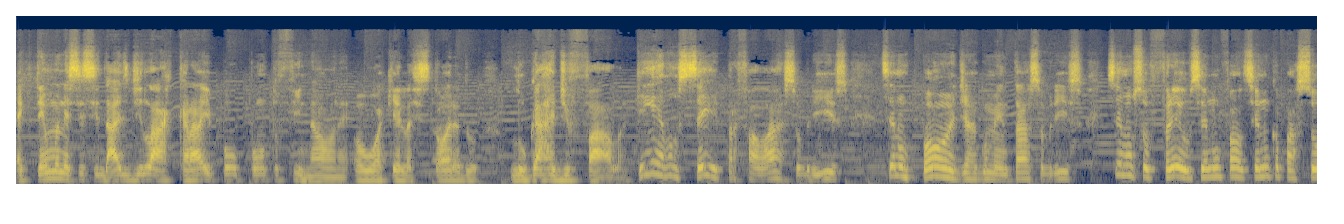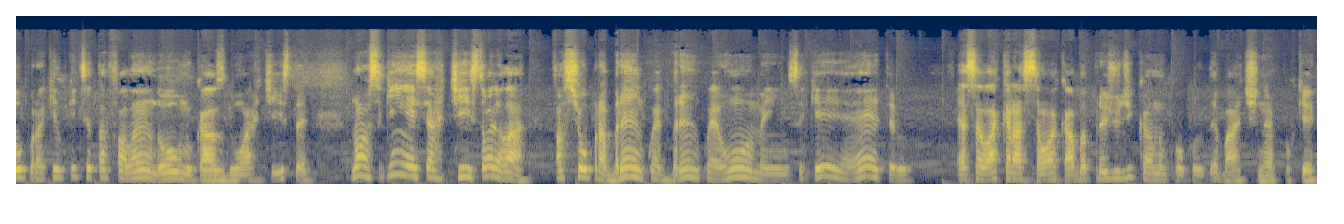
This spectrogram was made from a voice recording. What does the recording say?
é que tem uma necessidade de lacrar e pôr o ponto final, né? Ou aquela história do lugar de fala. Quem é você para falar sobre isso? Você não pode argumentar sobre isso. Você não sofreu, você, não você nunca passou por aquilo, o que, que você está falando? Ou no caso de um artista, nossa, quem é esse artista? Olha lá, faz show para branco, é branco, é homem, não sei o que, é hétero essa lacração acaba prejudicando um pouco o debate, né? Porque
